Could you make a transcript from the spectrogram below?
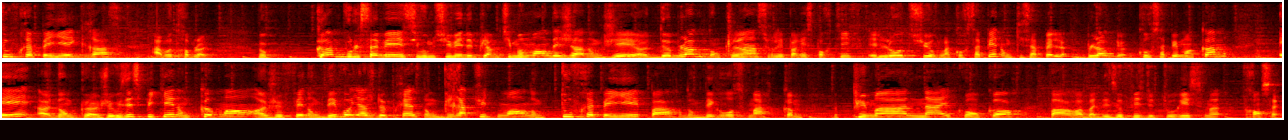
tout frais payés grâce à votre blog. Donc comme vous le savez, si vous me suivez depuis un petit moment déjà, j'ai euh, deux blogs, donc l'un sur les paris sportifs et l'autre sur la course à pied, donc qui s'appelle blogcourseapied.com. Et euh, donc euh, je vais vous expliquer donc comment je fais donc des voyages de presse donc gratuitement, donc tout frais payé par donc des grosses marques comme Puma, Nike ou encore par bah, des offices du tourisme français.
